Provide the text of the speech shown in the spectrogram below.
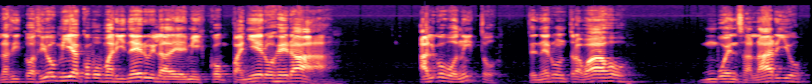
La situación mía como marinero y la de mis compañeros era algo bonito, tener un trabajo, un buen salario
